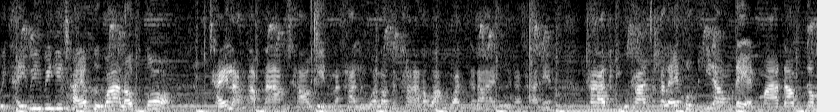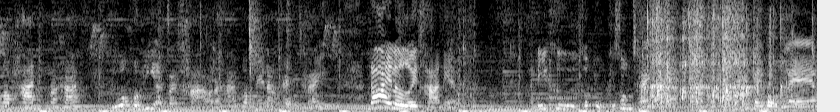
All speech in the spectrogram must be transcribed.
วิธีวิธีใช้ก็คือว่าเราก็ใช้หลังอาบน้ำเช้าเย็นนะคะ หรือว่าเราจะทาระหว่างวันก็ได้เลยนะคะเนี่ยทาผิวทาจักรแลคนที่ดำแดดมาดำกรรมพันธุ์นะคะ หรือว่าคนที่อยากจะขาวนะคะ ก็แนะนำให้ใช้ได้เลยค่ะเนี่ย อันนี้คือกระปุกที่ส้มใช้ไปหมดแล้ว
